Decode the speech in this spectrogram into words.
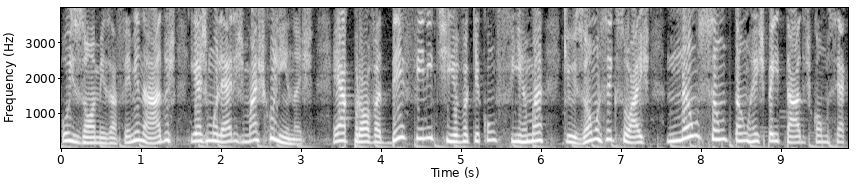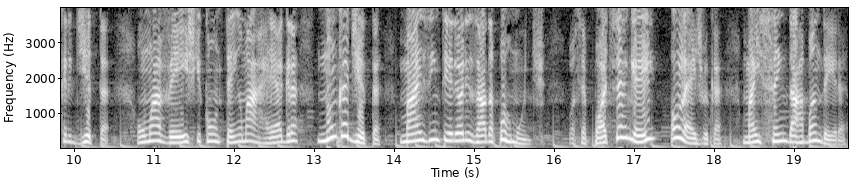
os homens afeminados e as mulheres masculinas. É a prova definitiva que confirma que os homossexuais não são tão respeitados como se acredita, uma vez que contém uma regra nunca dita, mas interiorizada por muitos. Você pode ser gay ou lésbica, mas sem dar bandeira.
